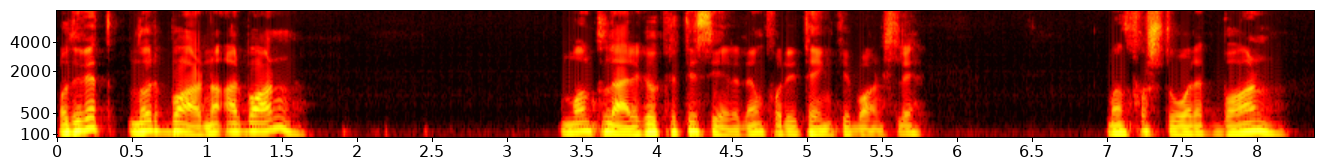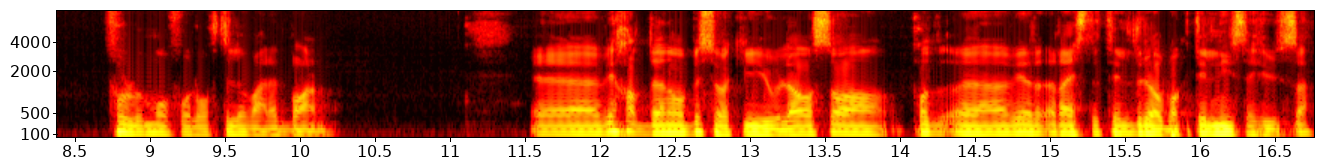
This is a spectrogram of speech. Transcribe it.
Og du vet, Når barna er barn Man pleier ikke å kritisere dem for de tenker barnslig. Man forstår at barn må få lov til å være et barn. Eh, vi hadde noe besøk i jula, og eh, vi reiste til Drøbak, til Nisehuset.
